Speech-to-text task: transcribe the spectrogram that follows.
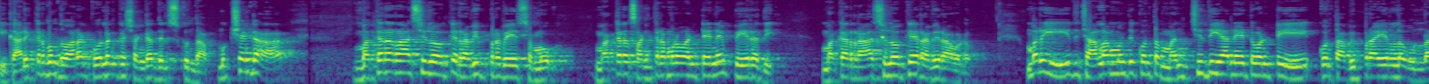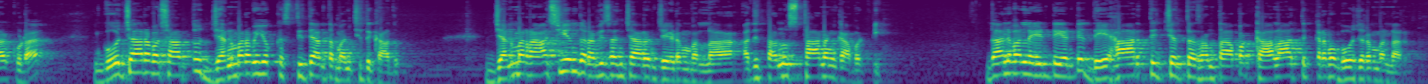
ఈ కార్యక్రమం ద్వారా కూలంకషంగా తెలుసుకుందాం. ముఖ్యంగా మకర రాశిలోకి రవి ప్రవేశము. మకర సంక్రమణం అంటేనే పేరది. మకర రాశిలోకే రవి రావడం. మరి ఇది చాలామంది కొంత మంచిది అనేటువంటి కొంత అభిప్రాయంలో ఉన్నా కూడా గోచారవశాత్తు జన్మరవి యొక్క స్థితి అంత మంచిది కాదు. జన్మ రాశి ఎందు రవి సంచారం చేయడం వల్ల అది తను స్థానం కాబట్టి. దానివల్ల ఏంటి అంటే దేహార్తిచిత్త సంతాప కాలాతిక్రమ భోజనం అన్నారు.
